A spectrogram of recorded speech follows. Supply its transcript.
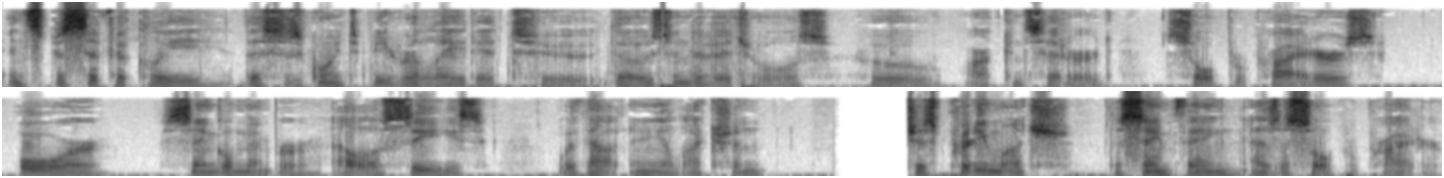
And specifically, this is going to be related to those individuals who are considered sole proprietors or single member LLCs without any election, which is pretty much the same thing as a sole proprietor.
